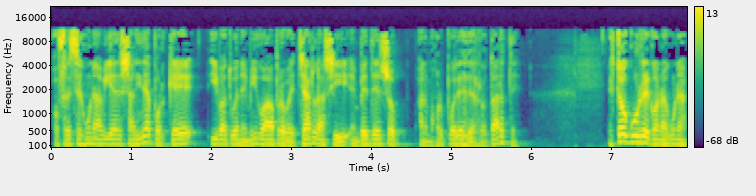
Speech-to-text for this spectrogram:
ofreces una vía de salida, ¿por qué iba tu enemigo a aprovecharla si en vez de eso a lo mejor puedes derrotarte? Esto ocurre con algunas,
